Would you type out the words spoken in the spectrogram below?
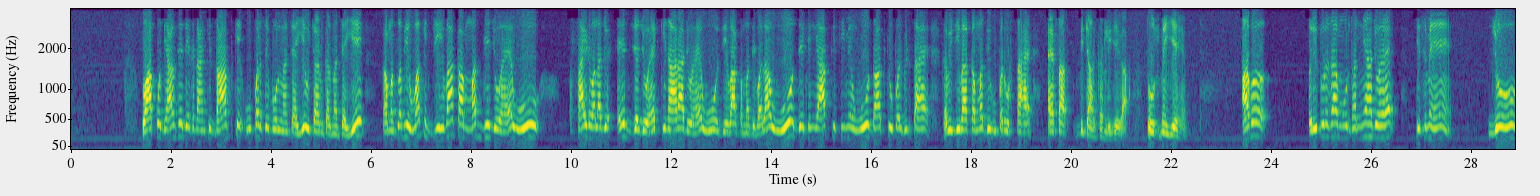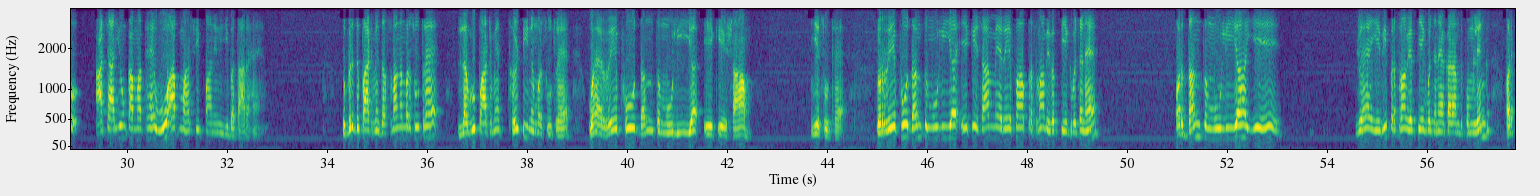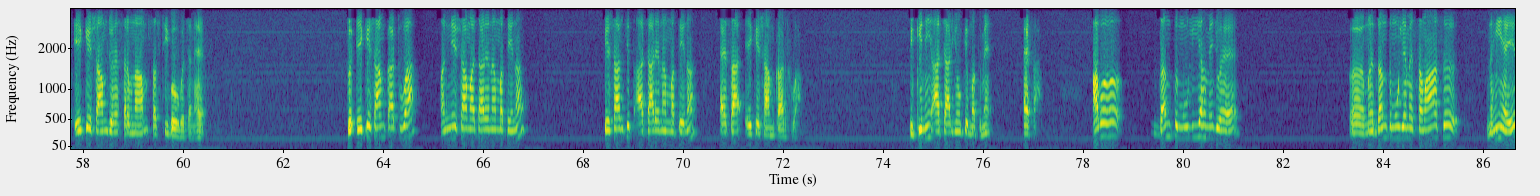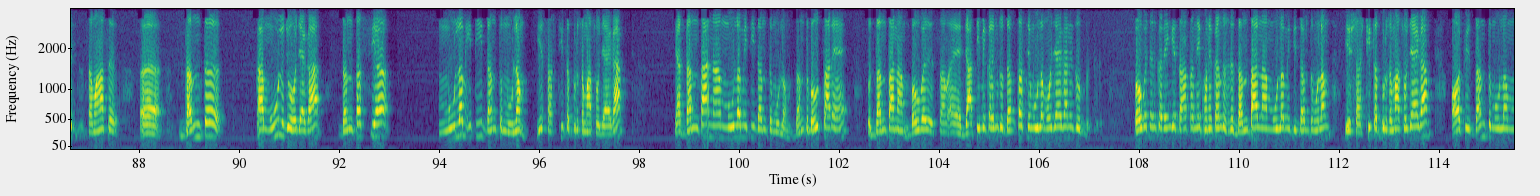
तो आपको ध्यान से देखना है कि दांत के ऊपर से बोलना चाहिए, उच्चारण करना चाहिए। का मतलब ये हुआ कि जिहवा का मध्य जो है, वो साइड वाला जो एज जो है, किनारा जो है, वो जिहवा का मध्य वाला, वो देखेंगे आप किसी में वो दांत के ऊपर भिड़ता है, कभी जिहवा का मध्य ऊपर उठता है ऐसा विचार कर लीजिएगा। तो उसमें ये है। अब ऋतु ऋतुरसा मूर्धन्या जो है, इसमें जो आचार्यों का मत है, वो आप महर्षि पाणिनि जी बता रहे हैं। तो वृद्ध पाठ में दसवां नंबर सूत्र है, लघु पाठ में थर्टी नंबर सूत्र है, वह है रेफो दंत मूलीय एक शाम ये सूत्र है। तो रेफो दंत मूलीय एक शाम में रेफा प्रथमा विभक्ति एक वचन है। और दंत मूलीय ये जो है, ये भी प्रथमा व्यक्ति एक वचन है, अकारांत पुमलिंग और एक शाम जो है, सर्वनाम ष्ठी बहुवचन है। तो एक शाम का अर्थ हुआ, अन्य शाम आचार्य नाम मतेना केशांचित आचार्य नाम मतेना, ऐसा एक शाम का अर्थ हुआ। किन्हीं आचार्यों के मत में ऐसा। अब दंत मूल्य में जो है मैं दंत मूल्य में समास नहीं है, ये समास दंत का मूल जो हो जाएगा, दंतस्य मूलम इति दंत मूलम, ये ष्ठी तत्पुरुष समास हो जाएगा। या दंता नाम मूलम इति दंत मूलम। दंत बहुत सारे हैं तो दंता नाम बहु जाति में करेंगे तो दंत से मूलम हो जाएगा, नहीं तो बहुवचन करेंगे, दांत अनेक होने का तो दंता नाम मूलम इति दंत मूलम, ये ष्ठी तत्पुरुष समास हो जाएगा। और फिर दंत मूलम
